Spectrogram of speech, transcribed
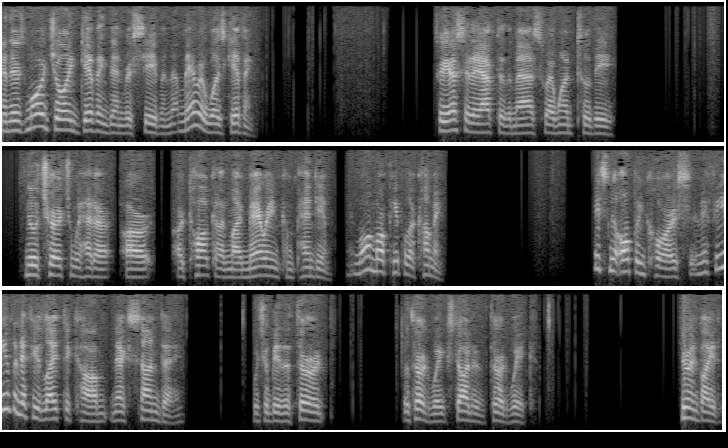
And there's more joy in giving than receiving. That Mary was giving. So yesterday after the Mass, I went to the new church and we had our, our, our talk on my Marian compendium. And more and more people are coming. It's an open course, and if even if you'd like to come next Sunday, which will be the third, the third week, starting the third week, you're invited.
